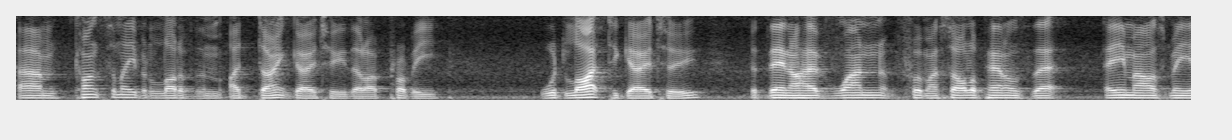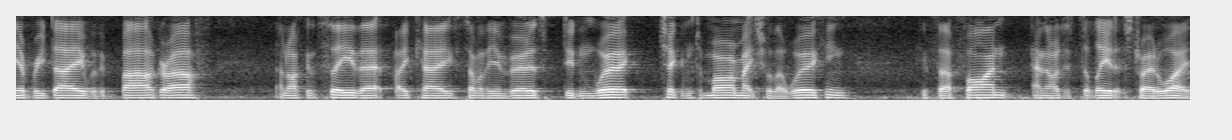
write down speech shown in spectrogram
um, constantly, but a lot of them I don't go to that I probably would like to go to. But then I have one for my solar panels that emails me every day with a bar graph, and I can see that, okay, some of the inverters didn't work, check them tomorrow, make sure they're working. If they're fine, and I just delete it straight away.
